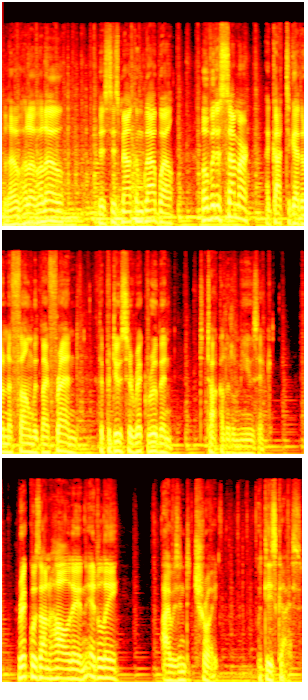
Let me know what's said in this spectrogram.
Hello, hello, hello. This is Malcolm Gladwell. Over the summer, I got together on the phone with my friend, the producer Rick Rubin, to talk a little music. Rick was on holiday in Italy. I was in Detroit with these guys.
